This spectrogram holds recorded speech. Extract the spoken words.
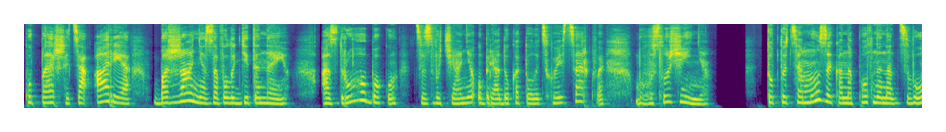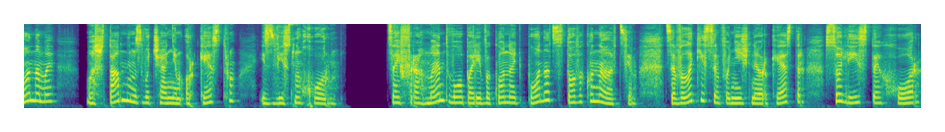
По-перше, ця арія бажання заволодіти нею, а з другого боку, це звучання обряду католицької церкви, богослужіння. Тобто ця музика наповнена дзвонами, масштабним звучанням оркестру і, звісно, хору. Цей фрагмент в опері виконують понад 100 виконавців. Це великий симфонічний оркестр, солісти, хор.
